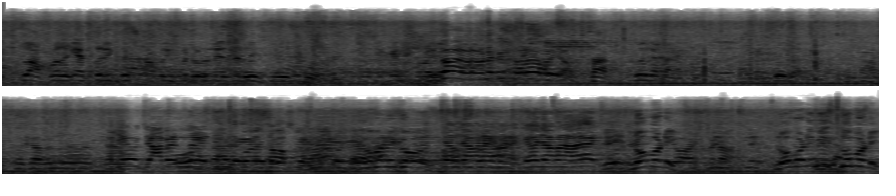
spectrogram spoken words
একটু আপনাদেরকে যাবেন না. কেউ যাবেন না এখানে, কেউ যাবে না এই। Nobody. Nobody means nobody.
